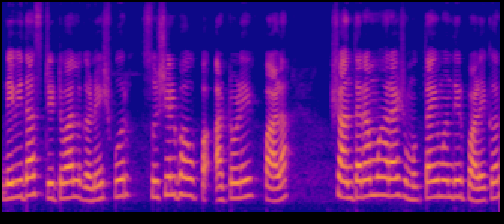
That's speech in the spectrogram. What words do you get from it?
देविदास टिटवाल गणेशपूर सुशीलभाऊ पा आटोळे पाळा शांताराम महाराज मुक्ताई मंदिर पाळेकर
